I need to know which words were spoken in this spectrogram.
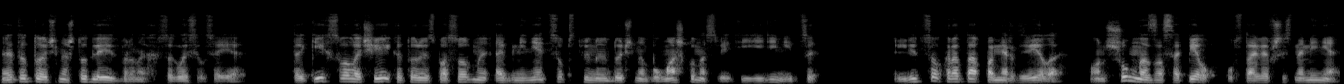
Это точно, что для избранных, согласился я. Таких сволочей, которые способны обменять собственную дочь на бумажку на свете единицы. Лицо крота помертвело. Он шумно засопел, уставившись на меня.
